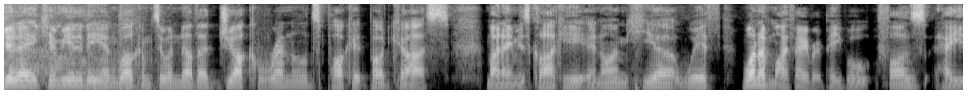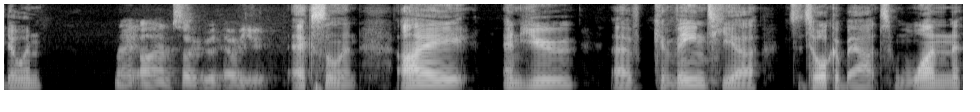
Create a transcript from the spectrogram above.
G'day, community, and welcome to another Jock Reynolds Pocket Podcast. My name is Clarky, and I'm here with one of my favorite people, Foz. How you doing? Mate, I am so good. How are you? Excellent. I and you have convened here to talk about one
